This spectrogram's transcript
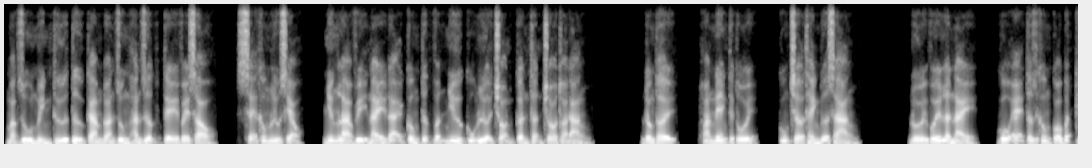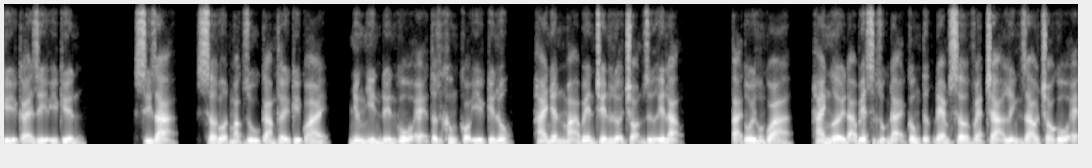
Mặc dù mình thứ tử cam đoan dùng hắn dược tề về sau, sẽ không lưu sẹo, nhưng là vị này đại công tức vẫn như c ũ lựa chọn cẩn thận cho thỏa đáng. Đồng thời, hoan nghênh tối cũng trở thành bữa sáng. Đối với lần này, gỗ ẹ tật không có bất kỳ cái gì ý kiến. Xì ra sơ bột mặc dù cảm thấy kỳ quái, nhưng nhìn đến gỗ ẹ tật không có ý kiến lúc, hai nhân mã bên trên lựa chọn giữ yên lặng tại tối hôm qua, hai người đã biết sử dụng đại công tức đem sở vẹn trả lĩnh giao cho gỗ ẹ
